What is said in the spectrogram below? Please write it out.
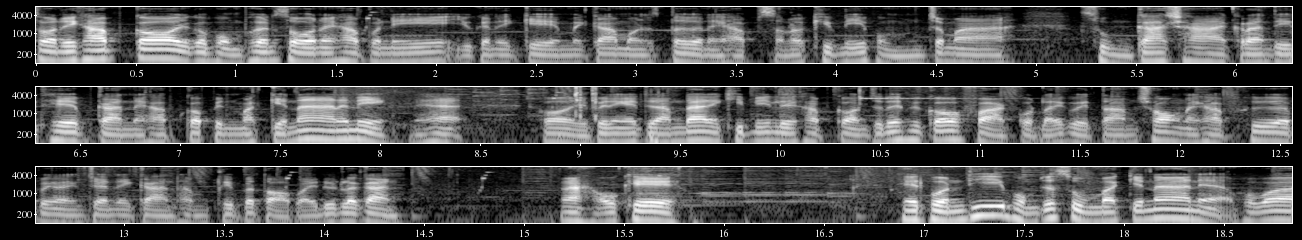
สวัสดีครับ ก็อยู่กับผมเพื่อนโซนนะครับ วันนี้อยู่กันในเกม Mega Monster นะครับสำหรับคลิปนี้ผมจะมาสุ่มกาชาการันตีเทพกันนะครับ ก็เป็นมาเกน่านั่นเองนะฮะก็อย่าเป็นยังไงติดตามได้ในคลิปนี้เลยครับ ก่อนจะเล่นพี่ก็ฝากกดไลค์กดติดตามช่องนะครับ เพื่อเป็นกำลังใจในการทำคลิปต่อไปด้วยแล้วกันอะโอเค เหตุผลที่ผมจะสุ่มมาเกน่าเนี่ย เพราะว่า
